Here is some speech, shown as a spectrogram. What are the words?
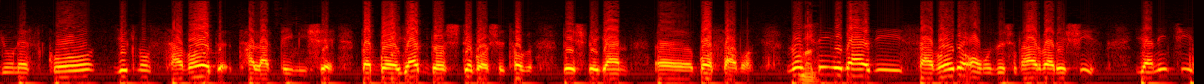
یونسکو یک نوع سواد تلقی میشه و باید داشته باشه تا بهش بگن با سواد. نکته بعدی سواد آموزش و پرورشی است. یعنی چی؟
